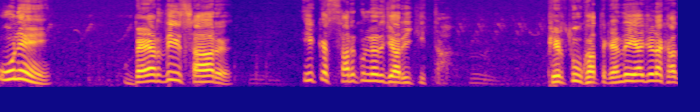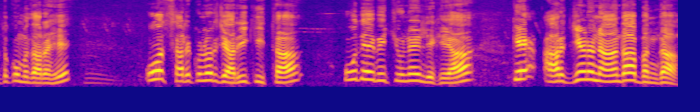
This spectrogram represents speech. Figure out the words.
ਉਹਨੇ ਬੈਠਦੀ ਸਾਰ ਇੱਕ ਸਰਕੂਲਰ ਜਾਰੀ ਕੀਤਾ। ਫਿਰਤੂ ਖੱਤ ਕਹਿੰਦੇ ਆ, ਜਿਹੜਾ ਖੱਤ ਘੁੰਮਦਾ ਰਹੇ। ਉਹ ਸਰਕੂਲਰ ਜਾਰੀ ਕੀਤਾ। ਉਹਦੇ ਵਿੱਚ ਉਹਨੇ ਲਿਖਿਆ ਕਿ ਅਰਜਨ ਨਾਂ ਦਾ ਬੰਦਾ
